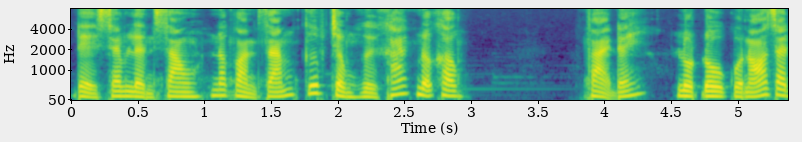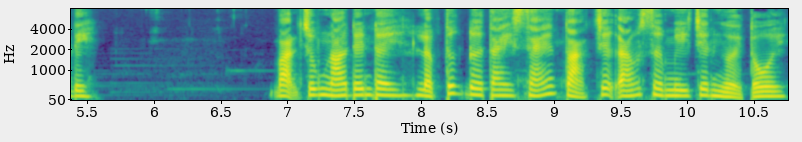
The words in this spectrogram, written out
Để xem lần sau nó còn dám cướp chồng người khác nữa không. Phải đấy, lột đồ của nó ra đi. Bọn chúng nói đến đây lập tức đưa tay xé toạc chiếc áo sơ mi trên người tôi.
